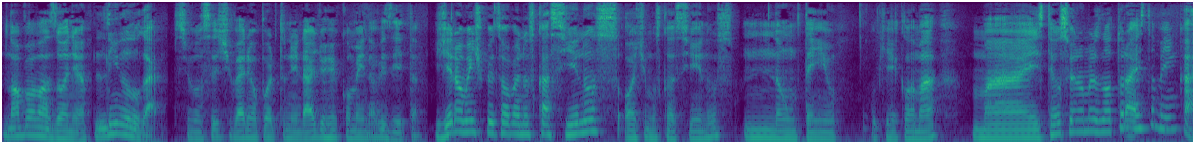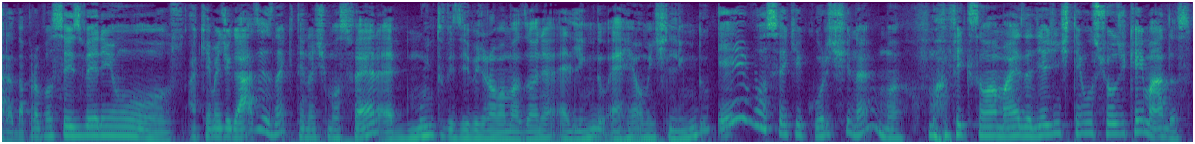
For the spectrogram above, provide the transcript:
Nova Amazônia, lindo lugar. Se vocês tiverem oportunidade, eu recomendo a visita. Geralmente o pessoal vai nos cassinos, ótimos cassinos. Não tenho o que reclamar. Mas tem os fenômenos naturais também, cara. Dá para vocês verem os, a queima de gases, né? Que tem na atmosfera. É muito visível de Nova Amazônia. É lindo, é realmente lindo. E você que curte, né? Uma, uma ficção a mais ali, a gente tem os shows de queimadas.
